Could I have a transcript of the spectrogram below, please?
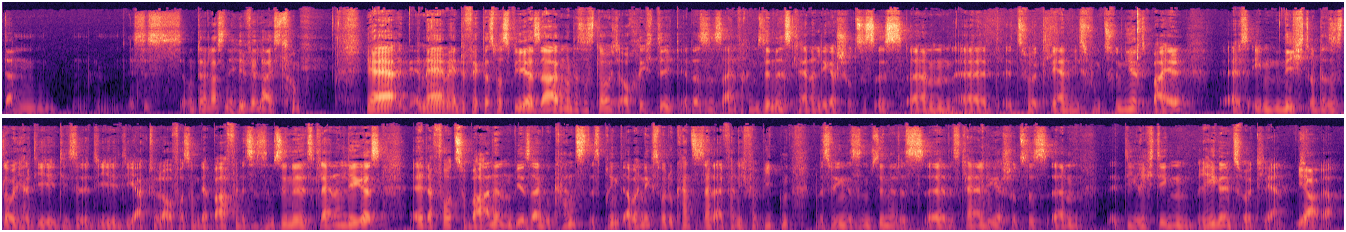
dann ist es unterlassene Hilfeleistung. Ja, ja, naja, im Endeffekt das, was wir ja sagen, und das ist, glaube ich, auch richtig, dass es einfach im Sinne des Kleinanlegerschutzes ist, ähm, äh, zu erklären, wie es funktioniert, weil es eben nicht, und das ist, glaube ich, halt die, diese, die, die aktuelle Auffassung der BaFin, es ist im Sinne des Kleinanlegers, äh, davor zu warnen und wir sagen, du kannst, es bringt aber nichts, weil du kannst es halt einfach nicht verbieten und deswegen ist es im Sinne des, äh, des Kleinanlegerschutzes, ähm, die richtigen Regeln zu erklären. Ja. Ja.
